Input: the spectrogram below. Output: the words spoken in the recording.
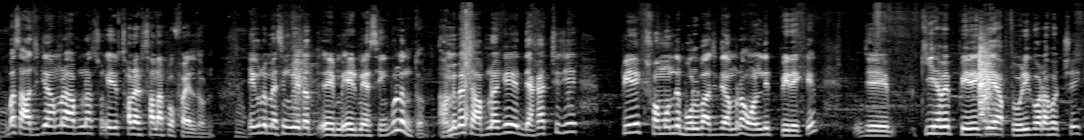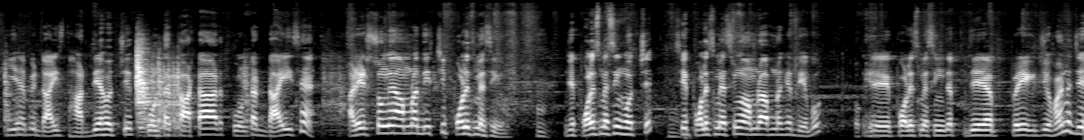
বাস আজকে আমরা আপনার সঙ্গে সাদা সাদা প্রোফাইল ধরুন। এগুলো মেশিন এটা এর মেশিন বলুন তো? আমি বাস আপনাকে দেখাচ্ছি যে পেরেক সম্বন্ধে বলব আজকে আমরা অনলি পেরেকের যে কীভাবে পেরেকে তৈরি করা হচ্ছে কীভাবে ডাইস ধার দেওয়া হচ্ছে কোনটা কাটার কোনটা ডাইস হ্যাঁ? আর এর সঙ্গে আমরা দিচ্ছি পলিশ ম্যাচিং যে পলিশ ম্যাচিং হচ্ছে সেই পলিশ ম্যাচিংও আমরা আপনাকে দেবো। যে পলিশ ম্যাচিংটা যে প্রেক যে হয় না যে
